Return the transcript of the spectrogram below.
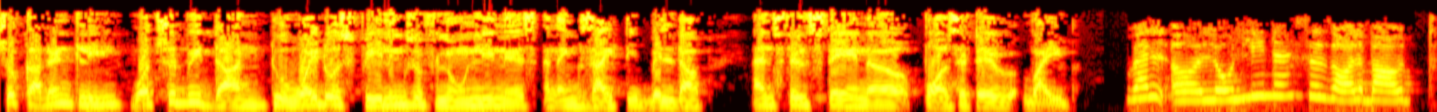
So currently, what should be done to avoid those feelings of loneliness and anxiety build up and still stay in a positive vibe? Well, uh, loneliness is all about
